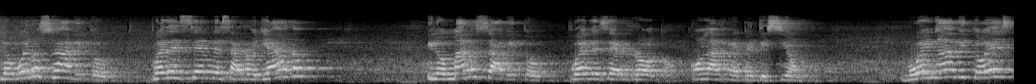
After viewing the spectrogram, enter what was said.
Los buenos hábitos pueden ser desarrollados y los malos hábitos pueden ser rotos con la repetición. Buen hábito es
